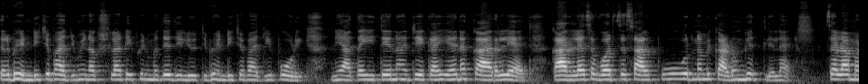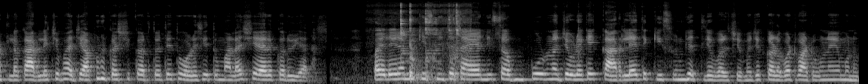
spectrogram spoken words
तर भेंडीची भाजी मी नक्षला टिफिनमध्ये दिली होती भेंडीची भाजी पोळी. आणि आता इथे ना जे काही आहे ना कारले आहेत. कारल्याचं वरचं साल पूर्ण मी काढून घेतलेलं आहे. चला म्हटलं कारल्याची भाजी आपण कशी करतो ते थोडीशी तुम्हाला शेअर करूया. पहिले ना मी किसणीच्या साह्याने संपूर्ण जेवढे काही कारले आहे ते किसून घेतले वरचे म्हणजे कडवट वाटू नये म्हणून.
